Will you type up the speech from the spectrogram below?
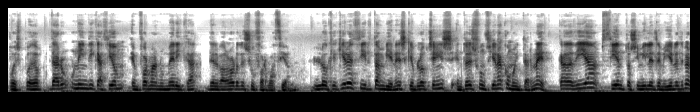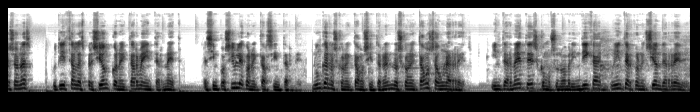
pues puedo dar una indicación en forma numérica del valor de su formación. Lo que quiero decir también es que blockchain entonces funciona como Internet. Cada día cientos y miles de millones de personas utilizan la expresión conectarme a Internet. Es imposible conectarse a Internet. Nunca nos conectamos a Internet, nos conectamos a una red. Internet es, como su nombre indica, una interconexión de redes.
